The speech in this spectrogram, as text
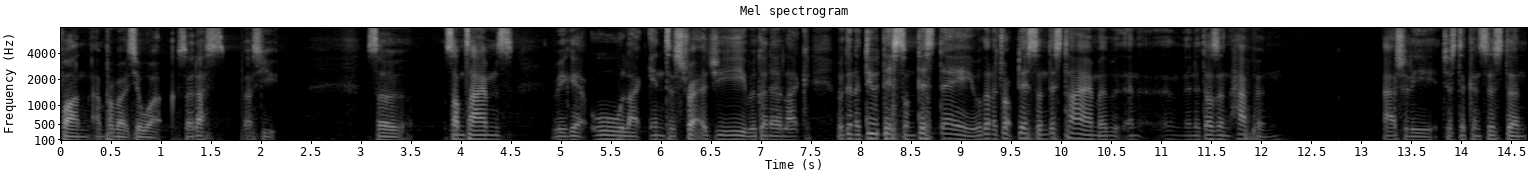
fun, and promotes your work. So that's that's you. So sometimes we get all like into strategy. We're gonna like we're gonna do this on this day. We're gonna drop this on this time, and and, and it doesn't happen. Actually, just a consistent,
